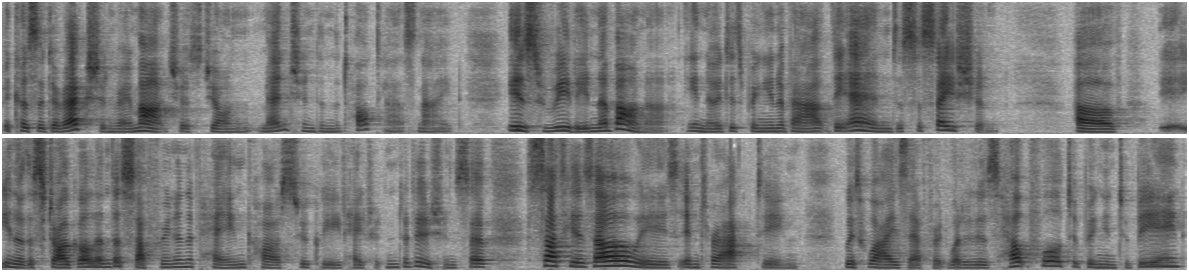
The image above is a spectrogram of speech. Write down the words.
Because the direction, very much, as John mentioned in the talk last night, is really nirvana. You know, it is bringing about the end, the cessation of you know, the struggle and the suffering and the pain caused through greed, hatred, and delusion. So sati is always interacting with wise effort, what it is helpful to bring into being,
